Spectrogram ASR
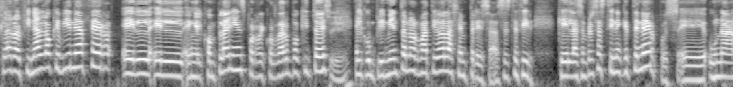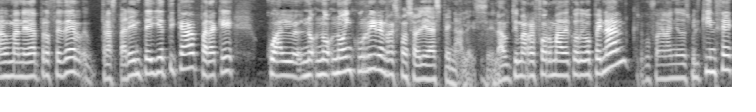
claro. Al final lo que viene a hacer el, el- en el compliance, por recordar un poquito, es Sí. el cumplimiento normativo de las empresas. Es decir, que las empresas tienen que tener pues eh, una manera de proceder transparente y ética para que cual, no, no, no incurrir en responsabilidades penales. La última reforma del Código Penal, creo que fue en el año 2015,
